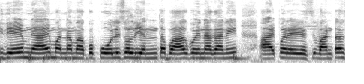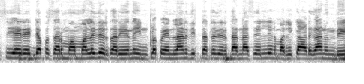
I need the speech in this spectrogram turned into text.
ఇదేం న్యాయం అన్న మాకు? పోలీసు వాళ్ళు ఎంత బాగపోయినా కానీ అయిపోయి వంట సిఐ రెడ్డప్ప సార్ మమ్మల్ని తిడతారు. ఏందో ఇంట్లో పెండ్లాన్ని తిట్టినట్లు తిడతారు. నా సెల్లిని మరి రికార్డ్ గాని ఉంది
